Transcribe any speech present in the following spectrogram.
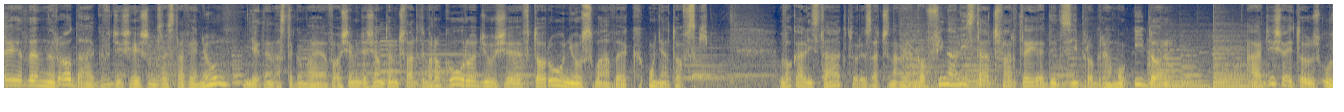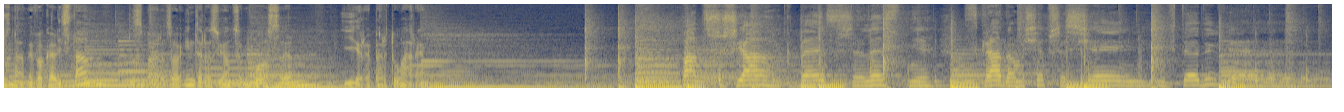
Jeszcze jeden rodak w dzisiejszym zestawieniu. 11 maja w 1984 roku urodził się w Toruniu Sławek Uniatowski. Wokalista, który zaczynał jako finalista czwartej edycji programu Idol. A dzisiaj to już uznany wokalista z bardzo interesującym głosem i repertuarem. Patrzysz jak bezszelestnie skradam się przez sień i wtedy wiesz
